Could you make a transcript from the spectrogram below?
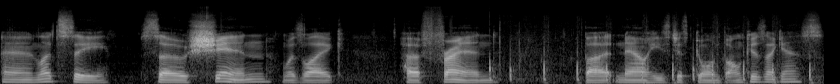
And let's see. So Shin was like her friend, but now he's just gone bonkers, I guess.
